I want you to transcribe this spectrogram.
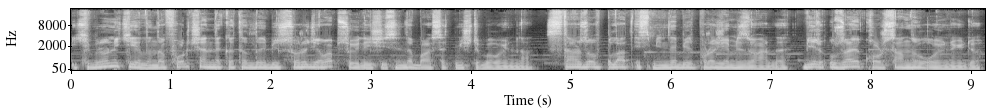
2012 yılında 4chan'de katıldığı bir soru cevap söyleşisinde bahsetmişti bu oyundan. Stars of Blood isminde bir projemiz vardı. Bir uzay korsanlığı oyunuydu.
